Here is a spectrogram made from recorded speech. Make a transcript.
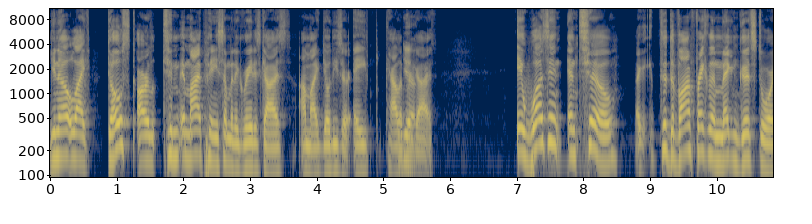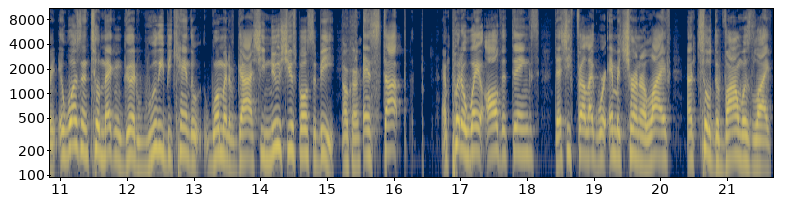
You know, like those are, to, in my opinion, some of the greatest guys. I'm like, yo, these are A caliber Yeah. guys. It wasn't until like the Devon Franklin and Meagan Good story. It wasn't until Meagan Good really became the woman of God she knew she was supposed to be. Okay. and stopped and put away all the things that she felt like were immature in her life until Devon was like,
